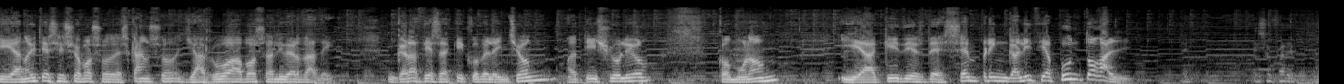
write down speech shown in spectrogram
que a noite sexa voso descanso e a rúa a vosa liberdade. Gracias a Kiko Belenchón a ti Xulio como non e aquí desde sempre en Galicia.gal Eso faremos, ¿no?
